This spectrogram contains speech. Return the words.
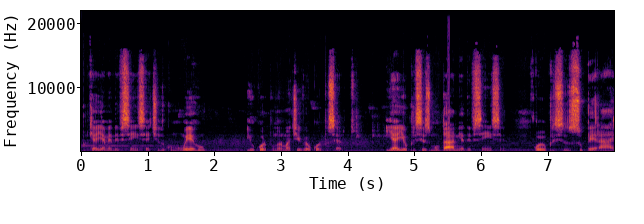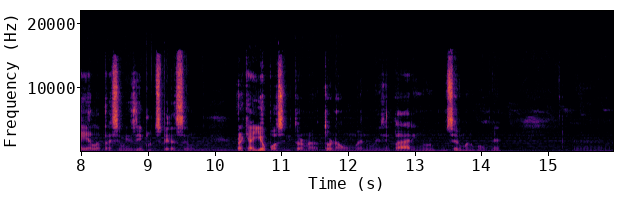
Porque aí a minha deficiência é tido como um erro, e o corpo normativo é o corpo certo. E aí eu preciso mudar a minha deficiência, ou eu preciso superar ela para ser um exemplo de superação, para que aí eu possa me tornar, tornar um humano exemplar, um, um ser humano bom, né? Uh,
